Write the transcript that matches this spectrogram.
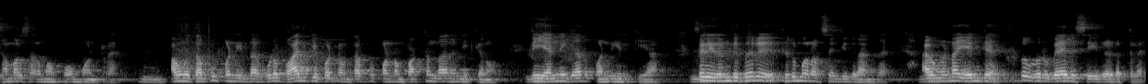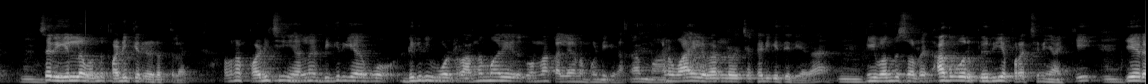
சமரசரமாக போக மாட்ற ம். அவங்க தப்பு பண்ணியிருந்தா கூட பாதிக்கப்பட்டவன் தப்பு பண்ண பக்கம் தானே நிற்கணும் நீ என்னைக்காவது பண்ணியிருக்கியா? சரி ரெண்டு பேர் திருமணம் செஞ்சுக்கிறாங்க. அவங்கன்னா எங்கே? இப்போ ஒரு வேலை செய்கிற இடத்துல. சரி இல்லை வந்து படிக்கிற இடத்துல. அவனா படித்து எல்லாம் டிகிரியை டிகிரி ஹோல்டர் அந்த மாதிரி இருக்கணும் தான் கல்யாணம் பண்ணிக்கிறான் ஆனால் வாயில் விரல வச்ச கடிக்க தெரியாதா. நீ வந்து சொல்ற அது ஒரு பெரிய பிரச்சனையாக்கி. ஈர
